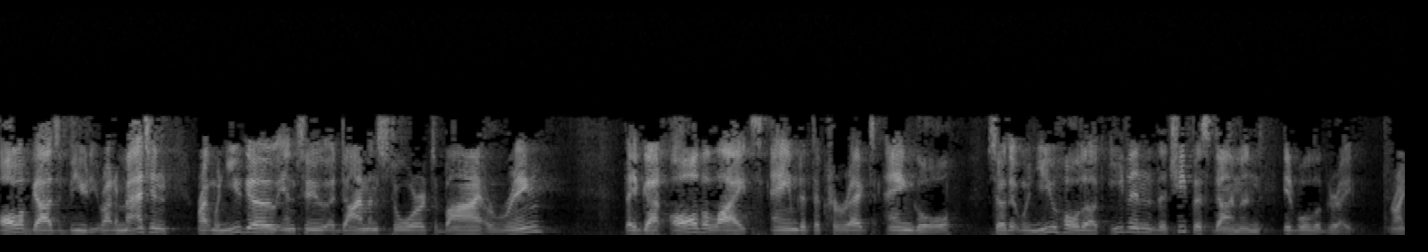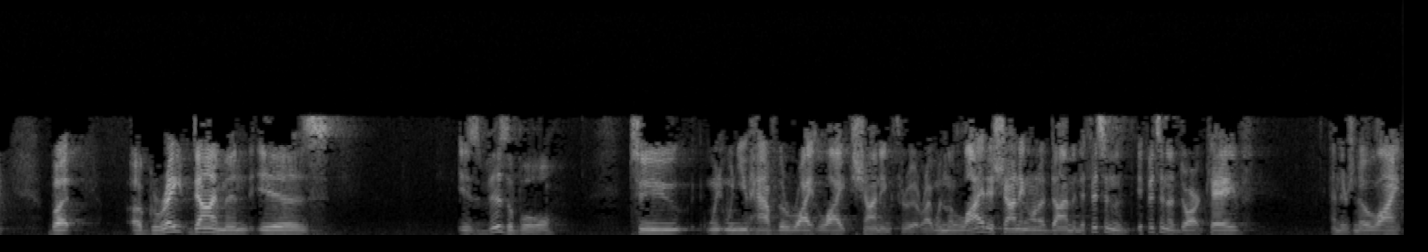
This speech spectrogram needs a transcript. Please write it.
all of God's beauty, right? Imagine right? When you go into a diamond store to buy a ring, they've got all the lights aimed at the correct angle so that when you hold up even the cheapest diamond, it will look great, right? But a great diamond is is visible to when, when you have the right light shining through it, right? When the light is shining on a diamond, if it's in if it's in a dark cave and there's no light,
